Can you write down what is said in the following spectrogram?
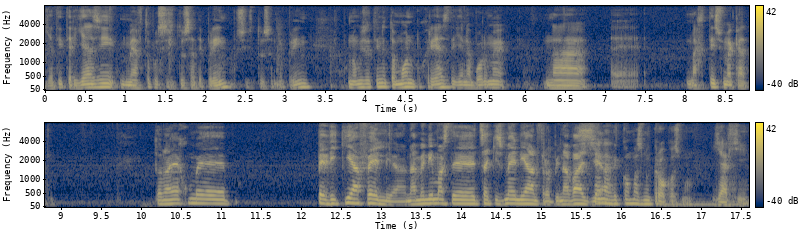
Γιατί ταιριάζει με αυτό που συζητούσατε πριν, που συζητούσαμε πριν, που νομίζω ότι είναι το μόνο που χρειάζεται για να μπορούμε να, ε, να χτίσουμε κάτι. Το να έχουμε παιδική αφέλεια, να μην είμαστε τσακισμένοι άνθρωποι, Σε ναυάγια. ένα δικό μας μικρό κόσμο. Για αρχή.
